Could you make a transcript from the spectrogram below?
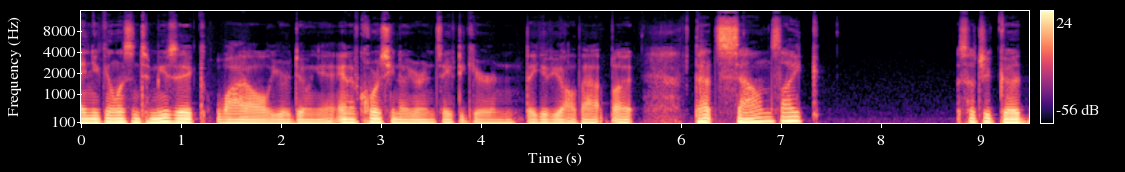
and you can listen to music while you're doing it. And of course you know you're in safety gear and they give you all that but that sounds like such a good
